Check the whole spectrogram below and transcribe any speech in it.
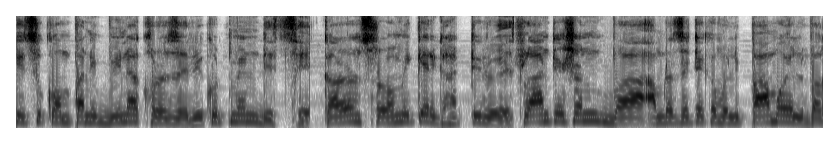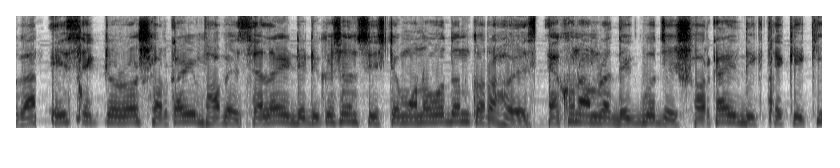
কিছু কোম্পানি বিনা খরচে রিক্রুটমেন্ট দিচ্ছে। কারণ শ্রমিকের ঘাটতি রয়েছে। প্লান্টেশন বা আমরা যেটাকে বলি পাম অয়েল বাগান, এই সেক্টরও সরকারিভাবে স্যালারি ডেডিকেশন সিস্টেম অনুমোদন করা হয়েছে। এখন আমরা দেখব যে সরকারি দিক থেকে কি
